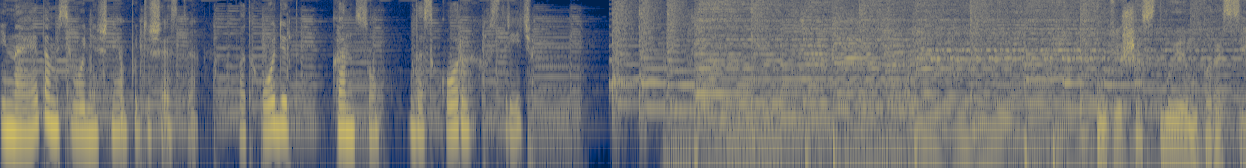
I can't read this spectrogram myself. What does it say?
И на этом сегодняшнее путешествие подходит к концу. До скорых встреч! Путешествуем по России.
